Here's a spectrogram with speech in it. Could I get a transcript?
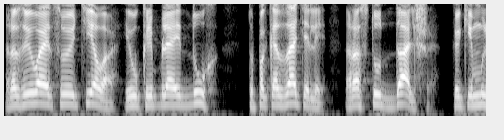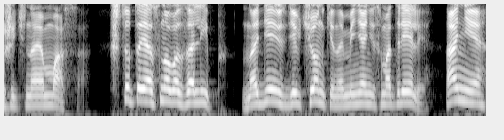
развивает свое тело и укрепляет дух, то показатели растут дальше, как и мышечная масса. Что-то я снова залип. Надеюсь, девчонки на меня не смотрели. А не,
